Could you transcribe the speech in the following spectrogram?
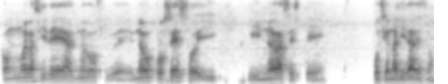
con nuevas ideas, nuevos, eh, nuevo proceso y, nuevas este, funcionalidades, ¿no?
